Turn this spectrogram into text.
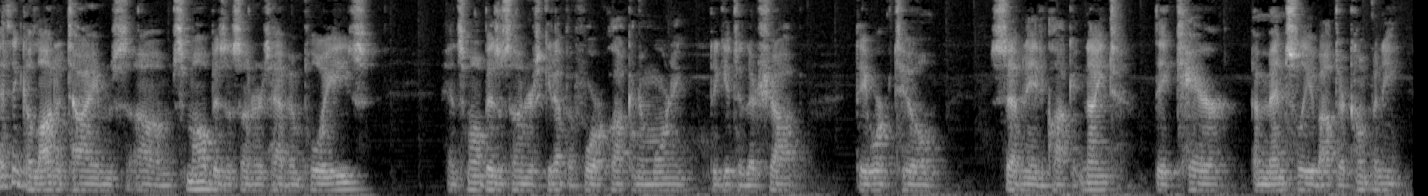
I think a lot of times um, small business owners have employees, and small business owners get up at four o'clock in the morning. They get to their shop. They work till seven, eight o'clock at night. They care immensely about their company.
